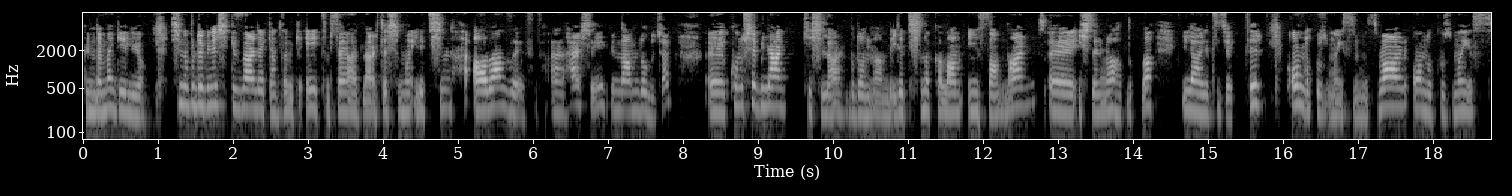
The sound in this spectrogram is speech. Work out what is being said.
gündeme geliyor. Şimdi burada güneş ikizlerdeyken tabii ki eğitim, seyahatler, taşıma, iletişim A'dan Z'ye yani her şeyi gündemde olacak. Ee, konuşabilen kişiler bu dönemde iletişime kalan insanlar e, işlerini rahatlıkla ilerletecektir. 19 Mayıs'ımız var. 19 Mayıs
